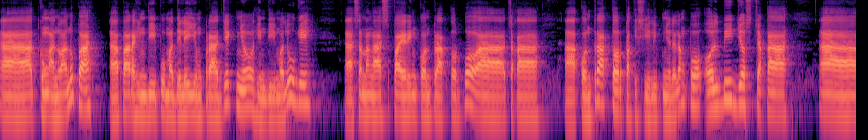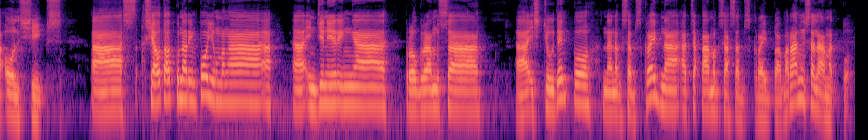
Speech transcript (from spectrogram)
ah, at kung ano-ano pa, ah, para hindi po ma-delay yung project nyo, hindi malugi. Ah, sa mga aspiring contractor po, ah, at saka ah, contractor, pakisilip nyo na lang po. All videos, tsaka ah, all shapes. S- shoutout ko na rin po yung mga ah, engineering ah, program sa ah, student ko na nag-subscribe na at saka magsasubscribe pa. Maraming salamat po.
